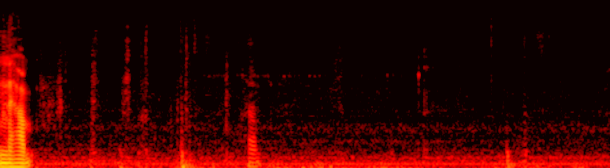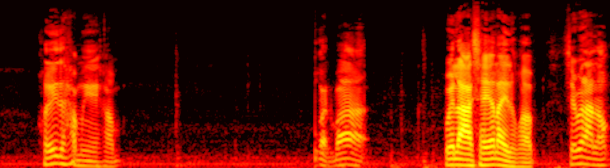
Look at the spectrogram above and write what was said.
n นะครับครับ คนนี้จะทำไงครับ ดูก่อนว่า เวลาใช้อะไรหรอครับ ใช้เวลา log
